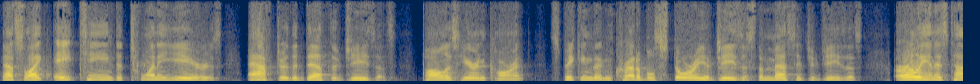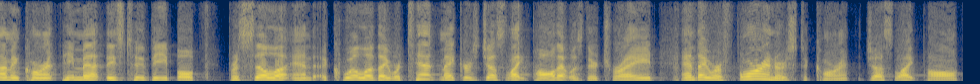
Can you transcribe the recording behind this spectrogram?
that's like 18 to 20 years after the death of Jesus. Paul is here in Corinth speaking the incredible story of Jesus, the message of Jesus. Early in his time in Corinth, he met these two people Priscilla and Aquila. They were tent makers just like Paul. That was their trade. And they were foreigners to Corinth just like Paul.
